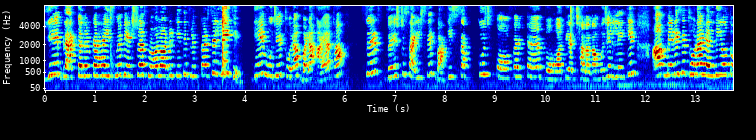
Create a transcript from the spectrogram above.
ये ब्लैक कलर का है, इसमें भी एक्स्ट्रा स्मॉल ऑर्डर की थी फ्लिपकार्ट से, लेकिन ये मुझे थोड़ा बड़ा आया था। सिर्फ़ वेस्ट साइड से, बाकी सब कुछ परफेक्ट है, बहुत ही अच्छा लगा मुझे। लेकिन आप मेरे से थोड़ा हेल्दी हो तो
